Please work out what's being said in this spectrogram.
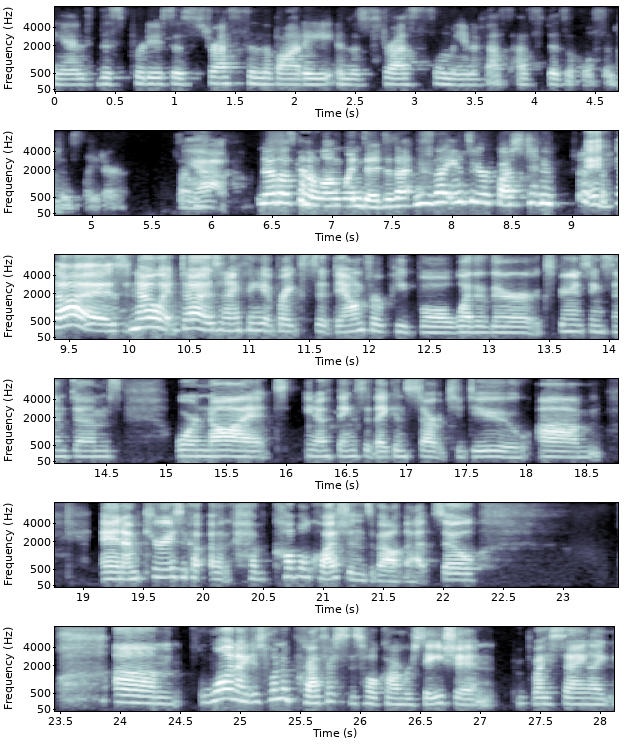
and this produces stress in the body and the stress will manifest as physical symptoms later. So, yeah. No that was kind of long-winded. Does that does that answer your question? It does. No it does and i think it breaks it down for people whether they're experiencing symptoms or not you know things that they can start to do. Um, and i'm curious i have a couple questions about that. So um one i just want to preface this whole conversation by saying like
